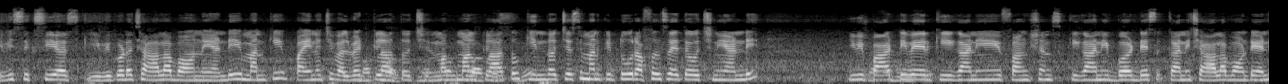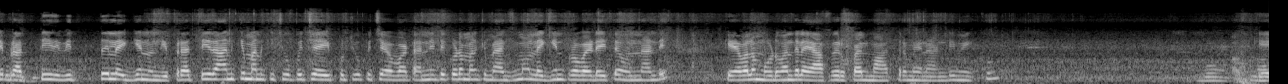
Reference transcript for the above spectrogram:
ఇవి సిక్స్ ఇయర్స్కి. ఇవి కూడా చాలా బాగున్నాయండి. మనకి పైన వచ్చి వెల్వెట్ క్లాత్ వచ్చింది. మక్మల్ క్లాత్ కింద వచ్చేసి మనకి టూ రఫుల్స్ అయితే వచ్చినాయండి. ఇవి పార్టీ వేర్కి కానీ ఫంక్షన్స్కి కానీ బర్త్డేస్ కానీ చాలా బాగుంటాయండి. ప్రతి విత్ లెగ్గిన్ ఉంది. ప్రతి దానికి మనకి చూపించే ఇప్పుడు చూపించే వాటన్నిటి కూడా మనకి మాక్సిమం లెగ్గిన్ ప్రొవైడ్ అయితే ఉందండి. కేవలం మూడు వందల యాభై రూపాయలు మాత్రమేనండి మీకు. ఓకే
